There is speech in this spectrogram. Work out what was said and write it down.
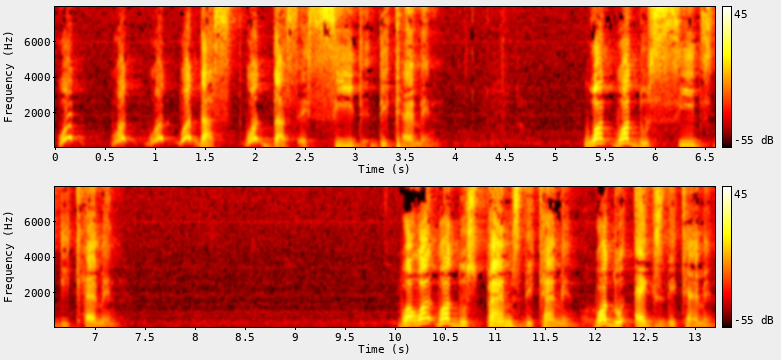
what what what what does what does a seed determine? What what do seeds determine? What, what, what do sperms determine? What do eggs determine?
